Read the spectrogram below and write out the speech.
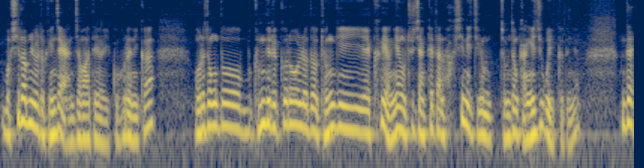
뭐 실업률도 굉장히 안정화되어 있고 그러니까 어느 정도 금리를 끌어올려도 경기에 크게 영향을 주지 않겠다는 확신이 지금 점점 강해지고 있거든요. 근데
